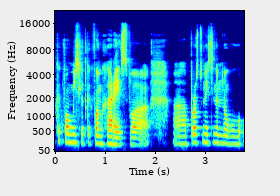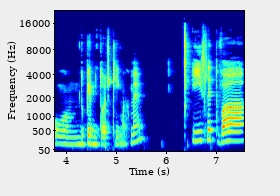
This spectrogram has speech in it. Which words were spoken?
какво мислят, какво им харесва. А, просто наистина много допирни точки имахме. И след това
